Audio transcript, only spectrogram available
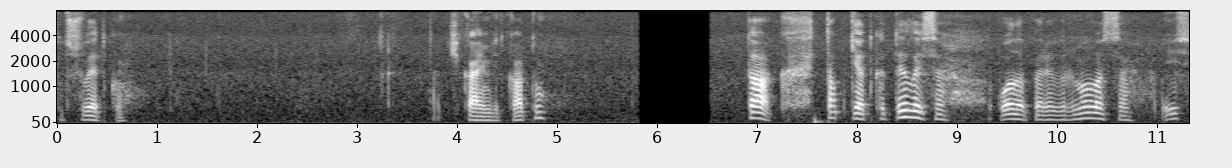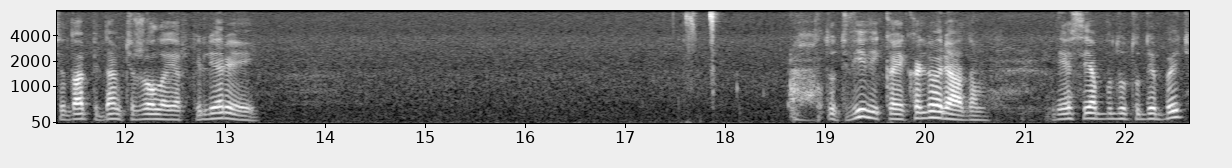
тут швидко. Так, чекаємо відкату. Так, тапки відкатилися, поле перевернулося. І сюди підемо тяжелою артилерією. Тут Вівіка і Кальо рядом. Якщо я буду туди бити,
